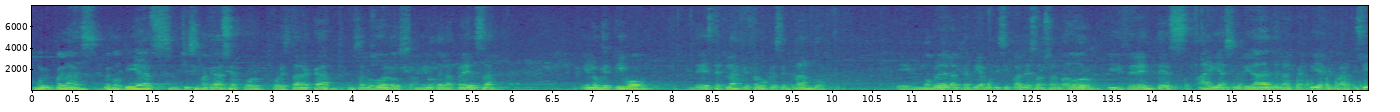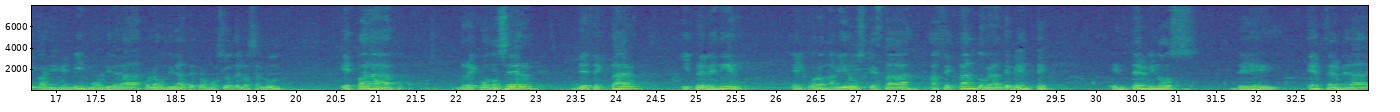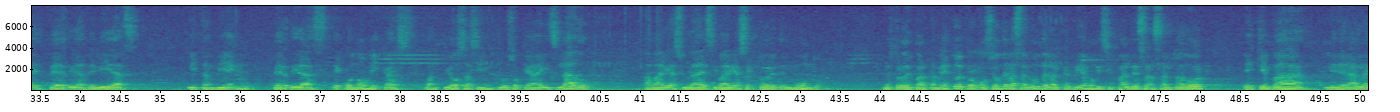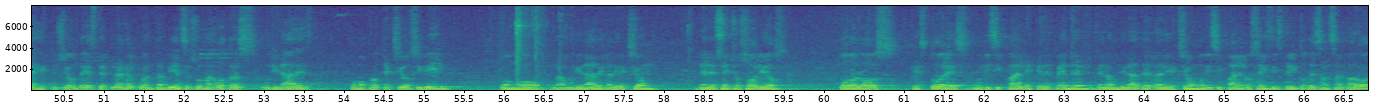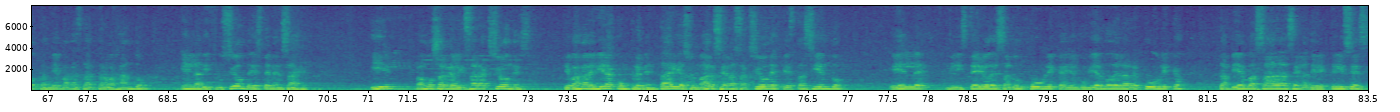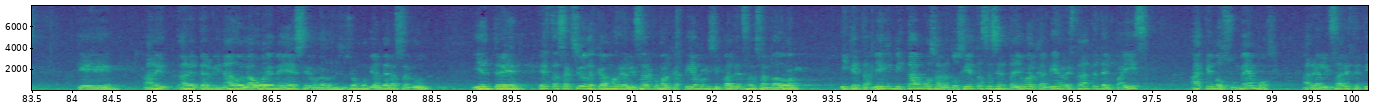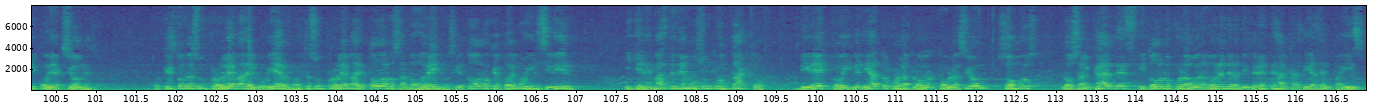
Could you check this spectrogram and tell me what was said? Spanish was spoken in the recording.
Muy buenas, buenos días, muchísimas gracias por, por, estar acá. Un saludo a los amigos de la prensa. El objetivo de este plan que estamos presentando en nombre de la Alcaldía Municipal de San Salvador y diferentes áreas y unidades de la Alcaldía que participan en el mismo, lideradas por la Unidad de Promoción de la Salud, es para reconocer, detectar y prevenir el coronavirus que está afectando grandemente en términos de enfermedades, pérdidas de vidas y también pérdidas económicas cuantiosas e incluso que ha aislado a varias ciudades y varios sectores del mundo. Nuestro Departamento de Promoción de la Salud de la Alcaldía Municipal de San Salvador es quien va a liderar la ejecución de este plan al cual también se suman otras unidades como Protección Civil, como la unidad y la Dirección de Desechos Sólidos, todos los gestores municipales que dependen de la unidad de la dirección municipal en los seis distritos de San Salvador también van a estar trabajando en la difusión de este mensaje. Y vamos a realizar acciones que van a venir a complementar y a sumarse a las acciones que está haciendo el Ministerio de Salud Pública y el Gobierno de la República, también basadas en las directrices que ha, de, ha determinado la OMS o la Organización Mundial de la Salud y entre estas acciones que vamos a realizar como Alcaldía Municipal de San Salvador y que también invitamos a las 261 alcaldías restantes del país a que nos sumemos a realizar este tipo de acciones. Porque esto no es un problema del gobierno, esto es un problema de todos los salvadoreños y de todos los que podemos incidir y quienes más tenemos un contacto directo e inmediato con la población somos los alcaldes y todos los colaboradores de las diferentes alcaldías del país.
